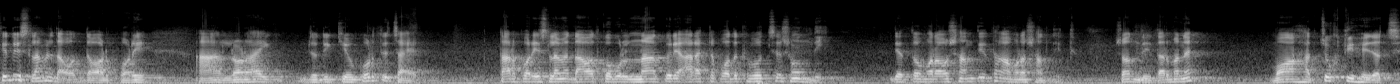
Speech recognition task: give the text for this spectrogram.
কিন্তু ইসলামের দাওয়াত দেওয়ার পরে আর লড়াই যদি কেউ করতে চায়, তারপরে ইসলামের দাওয়াত কবুল না করে আর একটা পদক্ষেপ হচ্ছে সন্ধি। যে তোমরাও শান্তি থাকো আমরা শান্তিতে সন্ধি তার মানে মহাহাত চুক্তি হয়ে যাচ্ছে,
